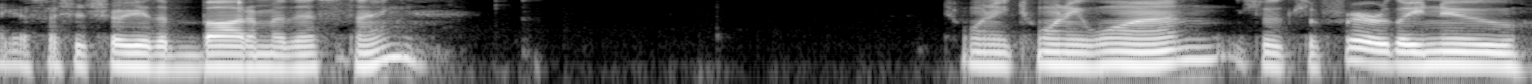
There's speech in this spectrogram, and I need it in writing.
I guess I should show you the bottom of this thing. 2021, so it's a fairly new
